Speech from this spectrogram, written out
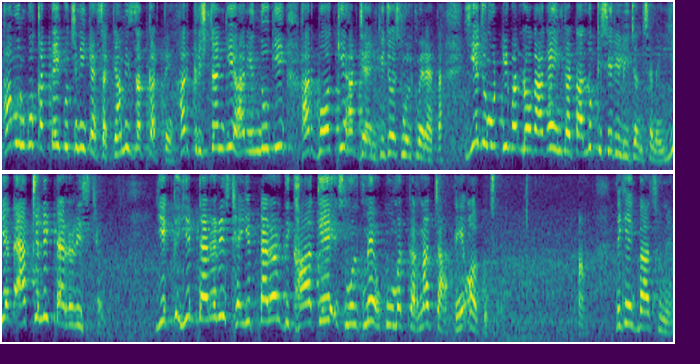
हम उनको कत्ते ही कुछ नहीं कह सकते, हम इज़्ज़त करते हैं। हर क्रिश्चियन की, हर हिंदू की, हर बौद्ध की, हर जैन की जो इस मुल्क में रहता है। ये जो मुट्ठी भर लोग आ गए, इनका ताल्लुक किसी रिलीजन से नहीं। ये एक्चुअली टेररिस्ट है। ये ये टेररिस्ट है। ये टेरर दिखा के इस मुल्क में हुकूमत करना चाहते हैं और कुछ नहीं। हाँ देखिए, एक बात सुने।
